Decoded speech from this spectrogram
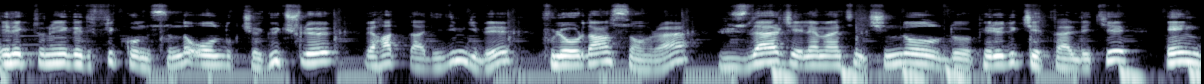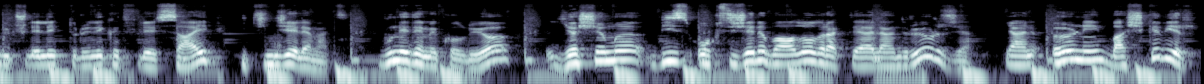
elektronegatiflik konusunda oldukça güçlü ve hatta dediğim gibi flordan sonra yüzlerce elementin içinde olduğu periyodik cetveldeki en güçlü elektronegatifliğe sahip ikinci element. Bu ne demek oluyor? Yaşamı biz oksijene bağlı olarak değerlendiriyoruz ya. Yani örneğin başka bir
